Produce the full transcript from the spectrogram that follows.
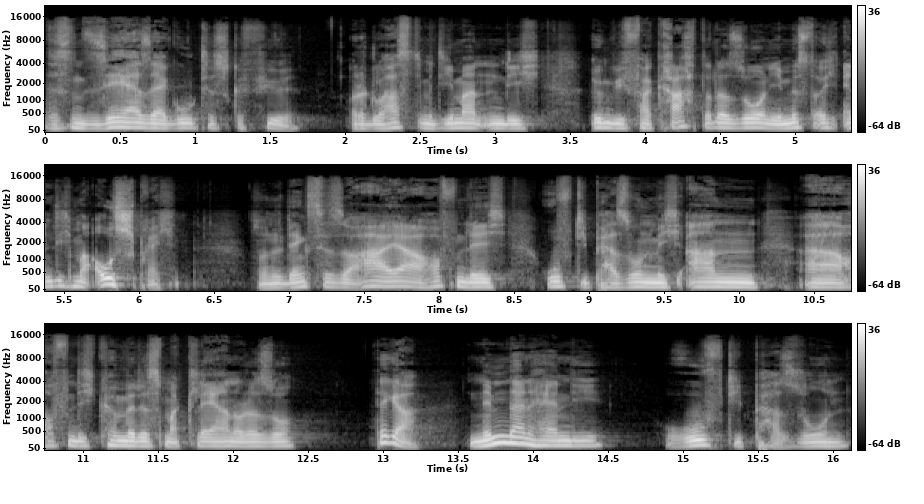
Das ist ein sehr, sehr gutes Gefühl. Oder du hast mit jemandem dich irgendwie verkracht oder so und ihr müsst euch endlich mal aussprechen. So, und du denkst dir so, ah ja, hoffentlich ruft die Person mich an, äh, hoffentlich können wir das mal klären oder so. Digga, nimm dein Handy, ruf die Person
